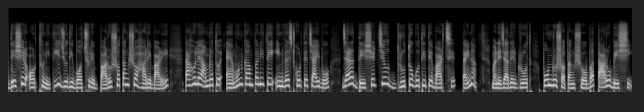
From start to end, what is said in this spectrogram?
দেশের অর্থনীতি যদি বছরে বারো শতাংশ হারে বাড়ে, তাহলে আমরা তো এমন কোম্পানিতে ইনভেস্ট করতে চাইব যারা দেশের চেয়েও দ্রুত গতিতে বাড়ছে, তাই না? মানে যাদের গ্রোথ পনেরো শতাংশ বা তারও বেশি।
